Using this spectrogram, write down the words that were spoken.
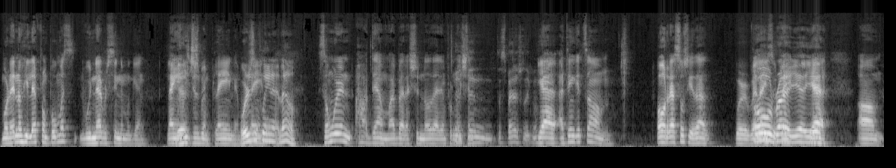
Moreno, he left from Pumas. We never seen him again. Like Yeah. he's just been playing and Where's playing. he playing at now? Somewhere in. Oh damn, my bad. I should know that It's information. in the Spanish league. no? Yeah, I think it's um. Oh, Real Sociedad, where Vela Oh, used to right, play. yeah, yeah. Um.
